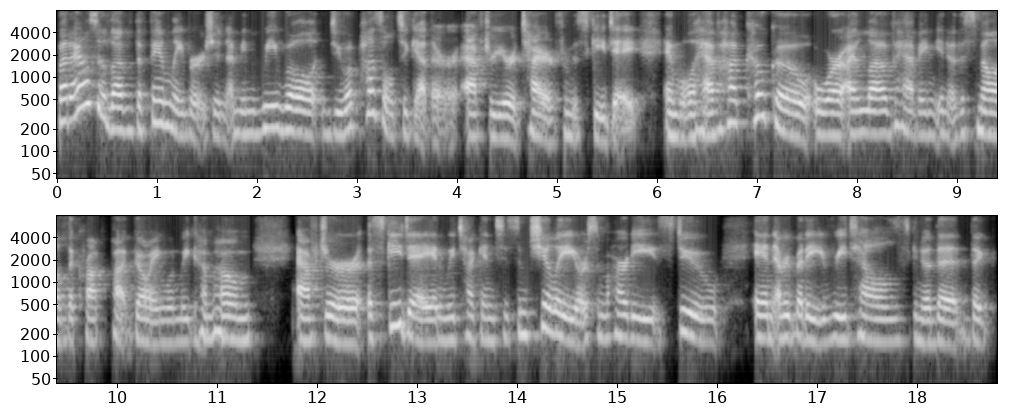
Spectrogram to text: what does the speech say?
But I also love the family version. I mean, we will do a puzzle together after you're tired from a ski day, and we'll have hot cocoa. Or I love having you know the smell of the crock pot going when we come home after a ski day, and we tuck into some chili or some hearty stew, and everybody retells you know the the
